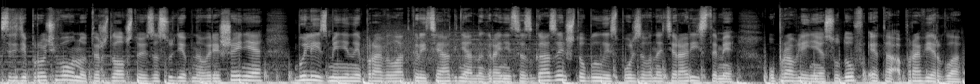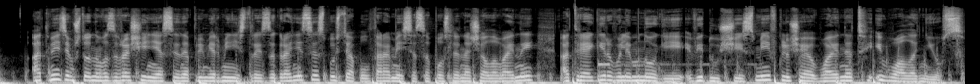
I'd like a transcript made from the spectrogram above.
Среди прочего, он утверждал, что из-за судебного решения были изменены правила открытия огня на границе с Газой, что было использовано террористами. Управление судов это опровергло. Отметим, что на возвращение сына премьер-министра из-за границы спустя полтора месяца после начала войны отреагировали многие ведущие СМИ, включая Ynet и Walla News.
